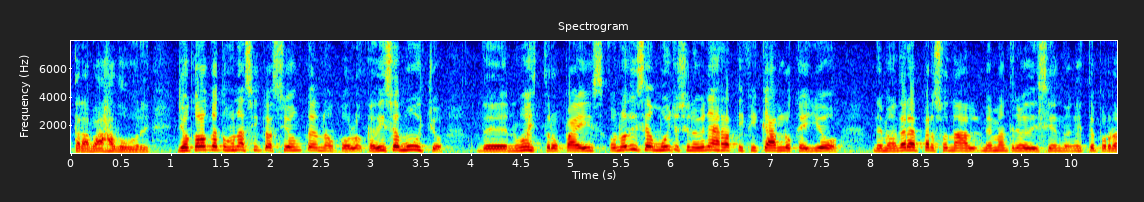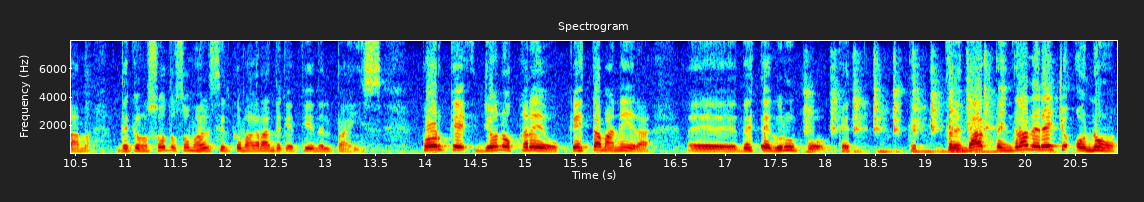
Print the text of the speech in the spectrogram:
trabajadores. Yo creo que esto es una situación que, no, que dice mucho de nuestro país, o no dice mucho, sino viene a ratificar lo que yo, de manera personal, me he mantenido diciendo en este programa, de que nosotros somos el circo más grande que tiene el país. Porque yo no creo que esta manera eh, de este grupo, que, tendrá, tendrá, derecho o no,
